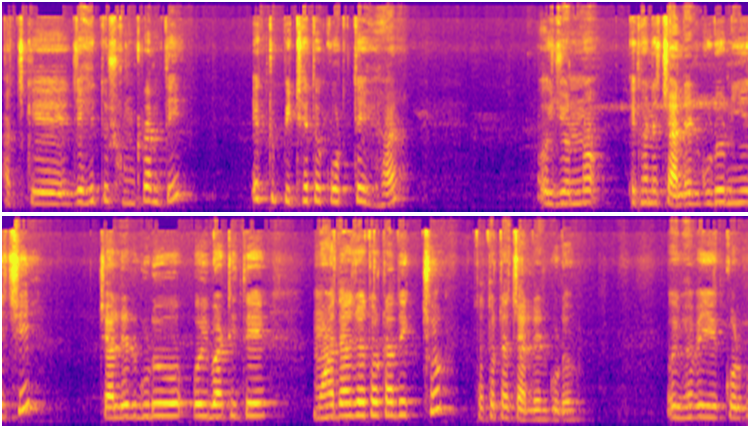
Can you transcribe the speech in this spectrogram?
আজকে যেহেতু সংক্রান্তি, একটু পিঠে তো করতেই হয়। ওই জন্য এখানে চালের গুঁড়ো নিয়েছি। চালের গুঁড়ো ওই বাটিতে ময়দা যতটা দেখছ, ততটা চালের গুঁড়ো। ওইভাবে ইয়ে করব।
